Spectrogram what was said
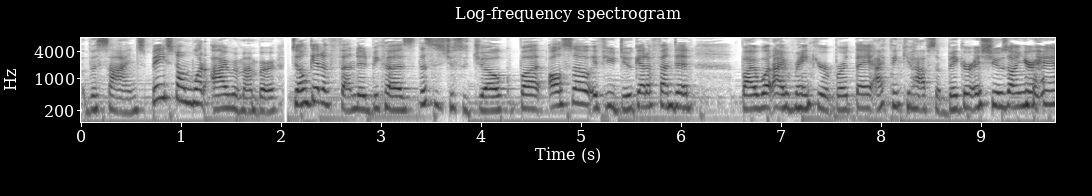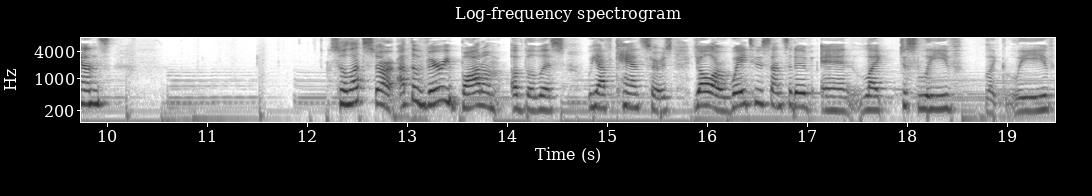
the signs based on what I remember. Don't get offended because this is just a joke, but also if you do get offended by what I rank your birthday, I think you have some bigger issues on your hands. So let's start. At the very bottom of the list, we have cancers. Y'all are way too sensitive and like just leave, like leave.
